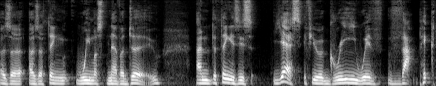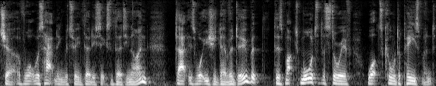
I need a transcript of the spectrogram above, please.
as a as a thing we must never do. And the thing is, is yes, if you agree with that picture of what was happening between 36 and 39, that is what you should never do. But there's much more to the story of what's called appeasement.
